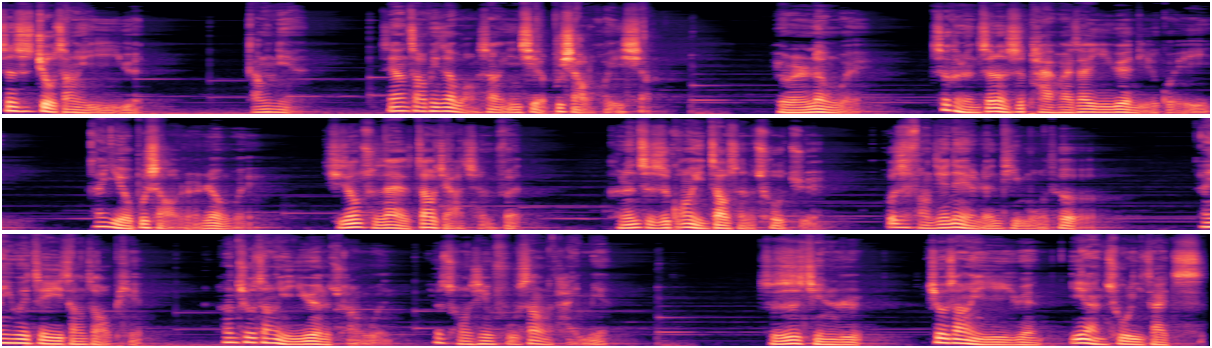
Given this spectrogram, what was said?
正是旧张仪医院。当年，这张照片在网上引起了不小的回响。有人认为这可能真的是徘徊在医院里的鬼影，但也有不少人认为其中存在着造假成分，可能只是光影造成的错觉，或是房间内的人体模特。但因为这一张照片，让旧张仪医院的传闻又重新浮上了台面。直至今日，旧张仪医院依然矗立在此。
